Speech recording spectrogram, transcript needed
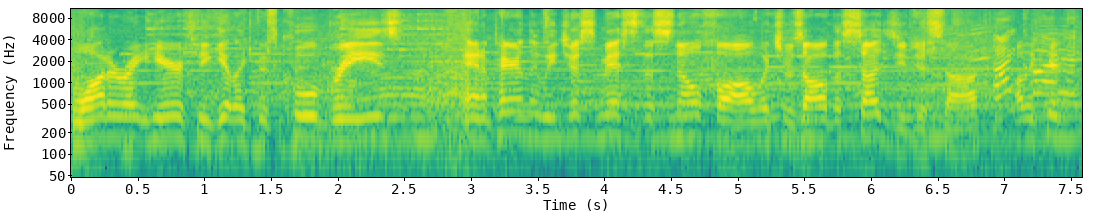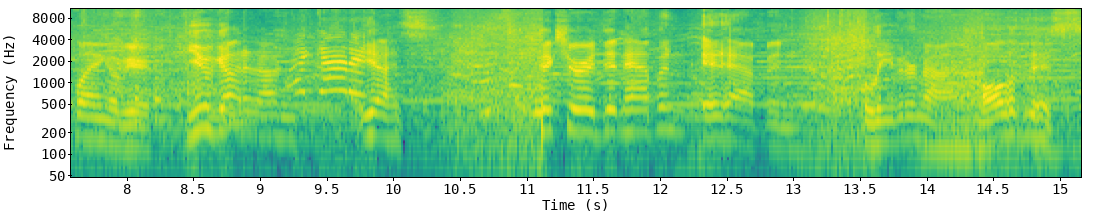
water right here so you get like this cool breeze. And apparently we just missed the snowfall, which was all the suds you just saw. I all the kids it. playing over here. You got it on. I got it. Yes. Picture it didn't happen. It happened. Believe it or not. All of this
